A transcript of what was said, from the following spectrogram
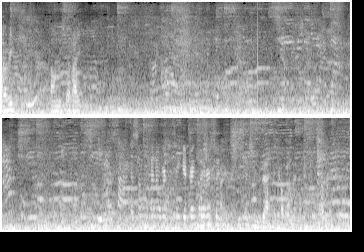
hubby? Tell him we said hi. Has someone been over to take your drink Uh, order? she said she said she'd be back in a couple of minutes. So we're gonna really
